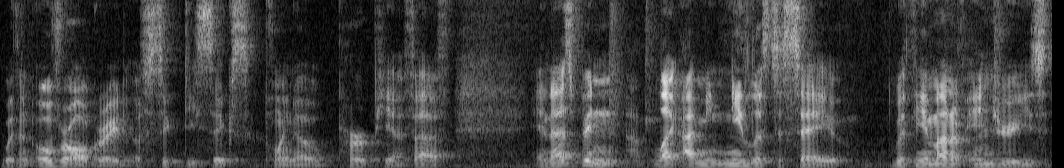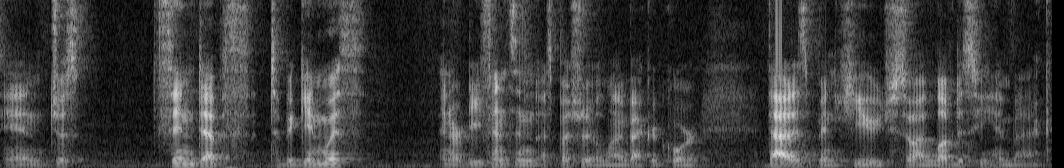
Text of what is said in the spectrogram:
with an overall grade of 66.0 per PFF. And that's been, like, I mean, needless to say, with the amount of injuries and just thin depth to begin with in our defense and especially our linebacker corps, that has been huge. So I'd love to see him back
